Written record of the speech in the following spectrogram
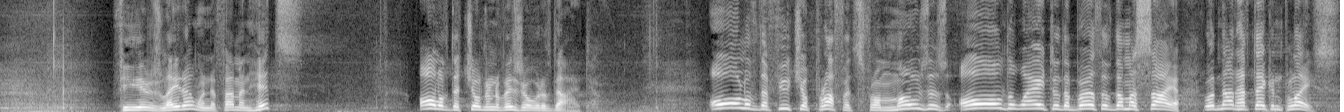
A few years later, when the famine hits, all of the children of Israel would have died. All of the future prophets from Moses all the way to the birth of the Messiah would not have taken place.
